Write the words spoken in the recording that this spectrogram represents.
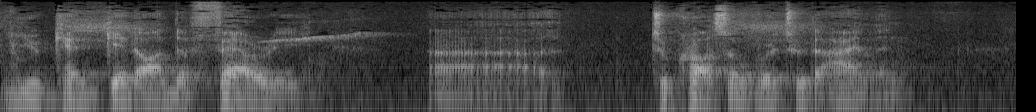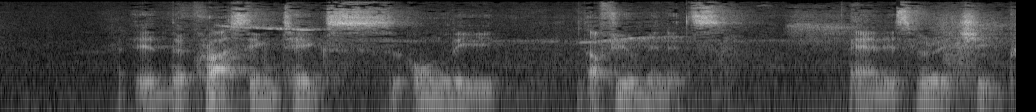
you can get on the ferry uh, to cross over to the island. It, the crossing takes only a few minutes and it's very cheap.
